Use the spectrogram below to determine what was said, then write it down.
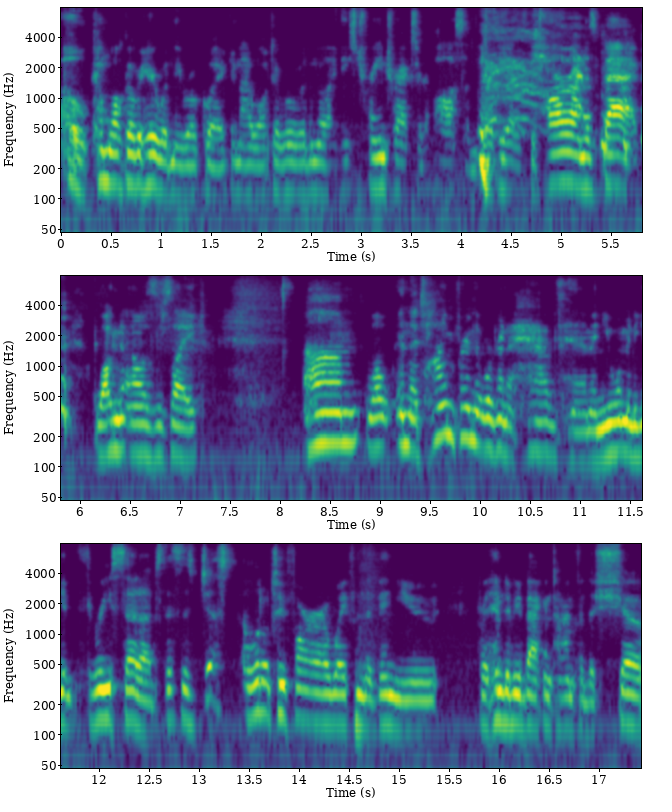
Oh, come walk over here with me real quick. And I walked over with him. They're like, these train tracks are awesome. But he had his guitar on his back, walking. down, I was just like, um, well, in the time frame that we're going to have him, and you want me to get three setups, this is just a little too far away from the venue for him to be back in time for the show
